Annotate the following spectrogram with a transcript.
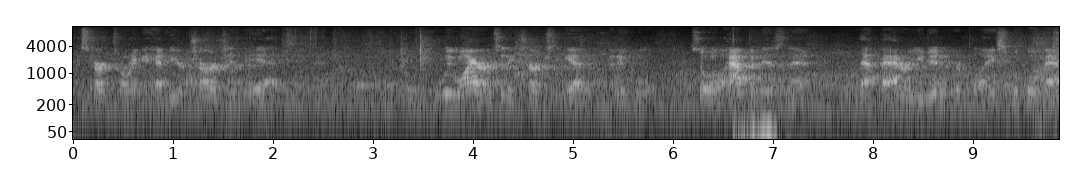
and start throwing a heavier charge into it we wire them so they charge together, but it will, so what'll happen is then that battery you didn't replace will go bad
